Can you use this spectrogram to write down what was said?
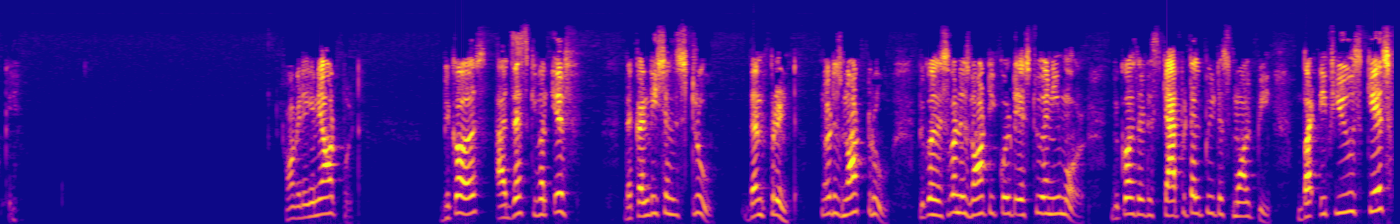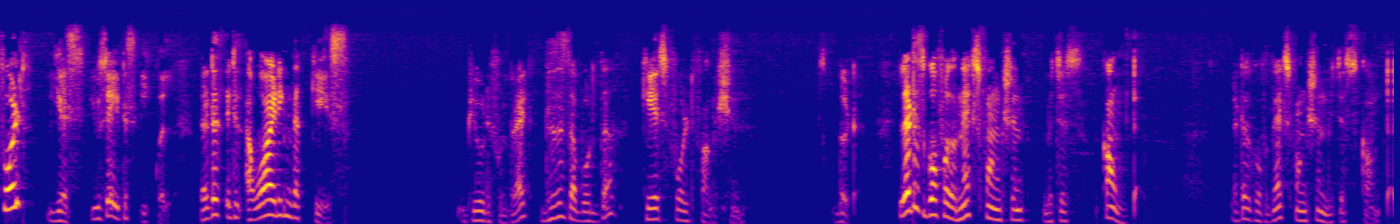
Okay. not getting any output? Because I just given if the condition is true then print no it is not true because s1 is not equal to s2 anymore because it is capital P to small p. But if you use case fold yes you say it is equal. That is it is avoiding the case. Beautiful right? This is about the case fold function. Good. Let us go for the next function which is count. Let us go for the next function which is count.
